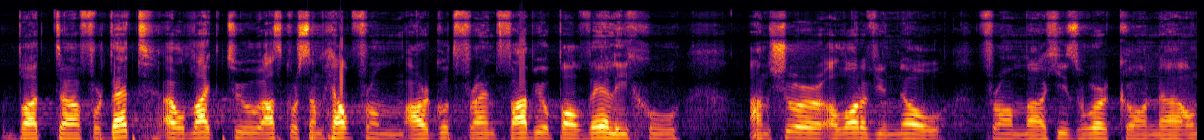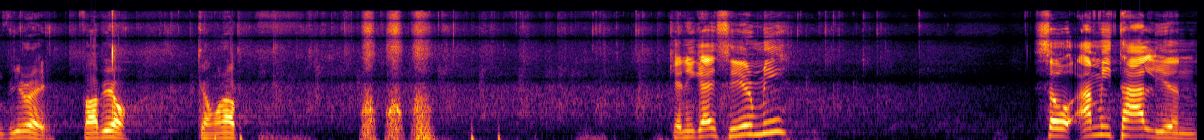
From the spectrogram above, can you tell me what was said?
but uh, for that, I would like to ask for some help from our good friend Fabio Palvarini, who I'm sure a lot of you know from uh, his work on, uh, on V-Ray. Fabio, come on up. Can you guys hear me? So I'm Italian.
